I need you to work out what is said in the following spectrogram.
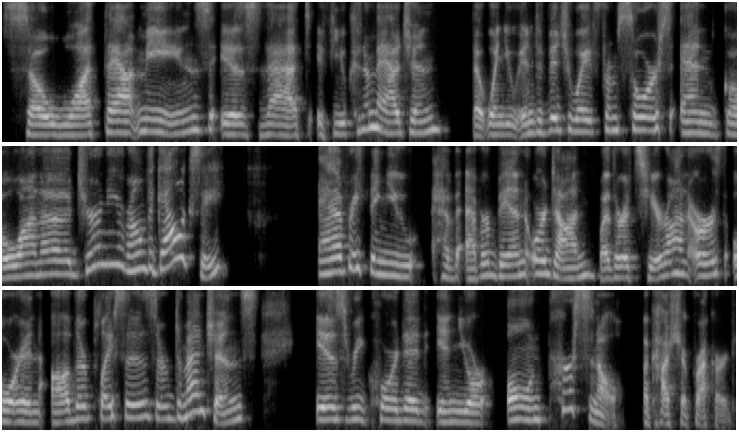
So, what that means is that if you can imagine that when you individuate from source and go on a journey around the galaxy, everything you have ever been or done, whether it's here on earth or in other places or dimensions, is recorded in your own personal Akashic record.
